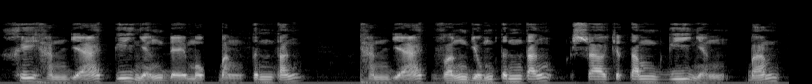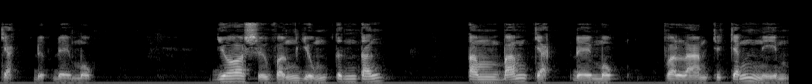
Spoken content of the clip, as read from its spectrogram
Khi hành giả ghi nhận đề mục bằng tinh tấn, hành giả vận dụng tinh tấn sao cho tâm ghi nhận bám chặt được đề mục. Do sự vận dụng tinh tấn, tâm bám chặt đề mục và làm cho chánh niệm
